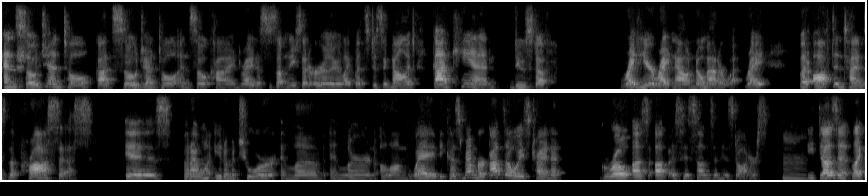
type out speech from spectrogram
and, so gentle. God's so gentle and so kind, right? This is something you said earlier. Like, let's just acknowledge God can do stuff right here, right now, no matter what, right? But oftentimes the process is, but I want you to mature and love and learn along the way. Because remember, God's always trying to grow us up as his sons and his daughters. Mm. He doesn't like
